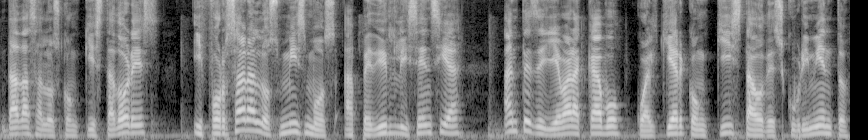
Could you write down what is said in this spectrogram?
dadas a los conquistadores y forzar a los mismos a pedir licencia antes de llevar a cabo cualquier conquista o descubrimiento.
